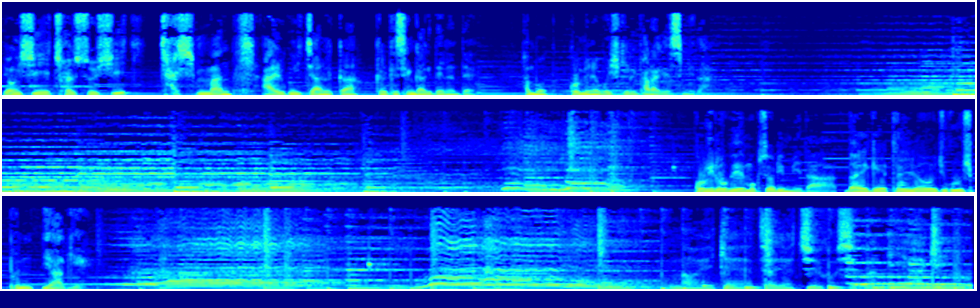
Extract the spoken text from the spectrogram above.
영씨, 철수 씨 자신만 알고 있지 않을까 그렇게 생각이 되는데 한번 고민해 보시길 바라겠습니다. 공일오비의 목소리입니다. 너에게 들려주고 싶은 이야기. 너에게 들려주고 싶은 이야기.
